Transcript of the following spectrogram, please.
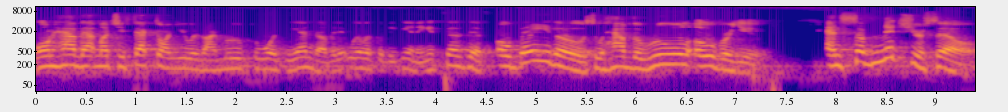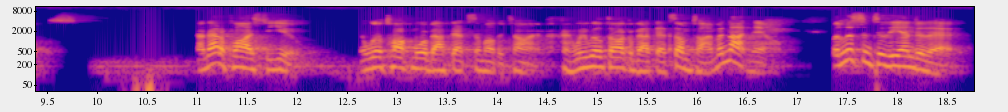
won't have that much effect on you as I move towards the end of it. It will at the beginning. It says this, obey those who have the rule over you and submit yourselves. Now that applies to you. And we'll talk more about that some other time. we will talk about that sometime, but not now. But listen to the end of that.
